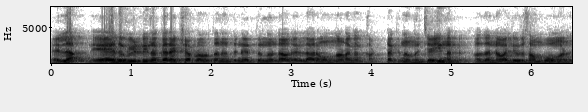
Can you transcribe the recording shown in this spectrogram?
എല്ലാം ഏത് ഫീൽഡിൽ നിന്നൊക്കെ രക്ഷാപ്രവർത്തനത്തിന് എത്തുന്നുണ്ട് അവരെല്ലാവരും ഒന്നടങ്കം കട്ടക്ക് നിന്ന് ചെയ്യുന്നുണ്ട്. അത് തന്നെ വലിയൊരു സംഭവമാണ്.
